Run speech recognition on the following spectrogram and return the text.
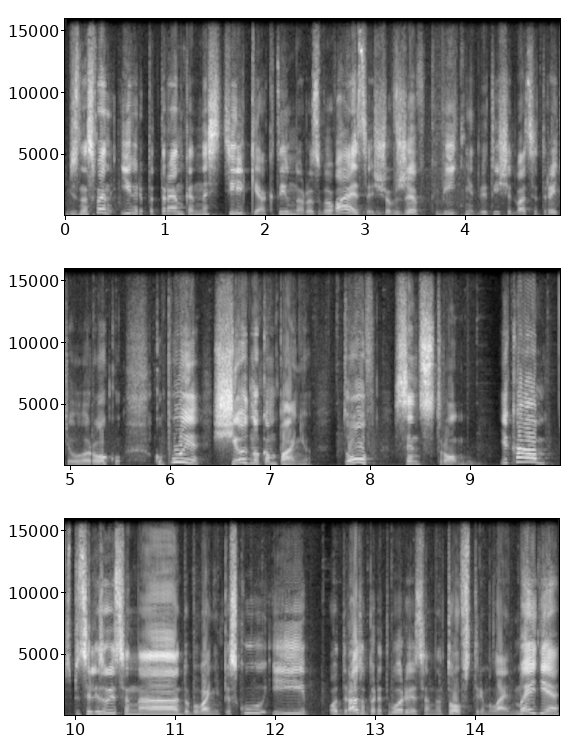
Бізнесмен Ігор Петренко настільки активно розвивається, що вже в квітні 2023 року купує ще одну компанію ТОВ Сенстром, яка спеціалізується на добуванні піску і одразу перетворюється на ТОВ Streamline Media,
